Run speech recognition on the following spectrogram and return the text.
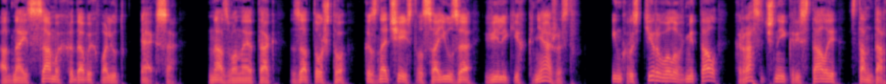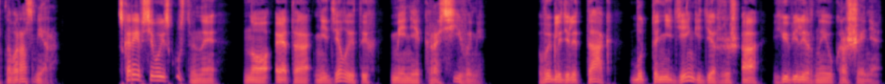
Одна из самых ходовых валют Экса, названная так за то, что казначейство Союза Великих Княжеств инкрустировало в металл красочные кристаллы стандартного размера. Скорее всего, искусственные, но это не делает их менее красивыми выглядели так, будто не деньги держишь, а ювелирные украшения.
